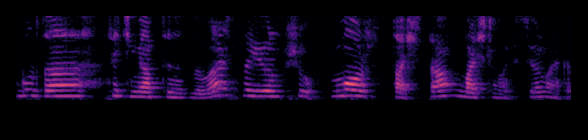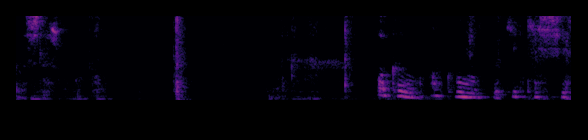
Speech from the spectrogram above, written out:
burada seçim yaptığınızı varsayıyorum. Şu mor taştan başlamak istiyorum arkadaşlar. Bakalım aklımızdaki kişi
